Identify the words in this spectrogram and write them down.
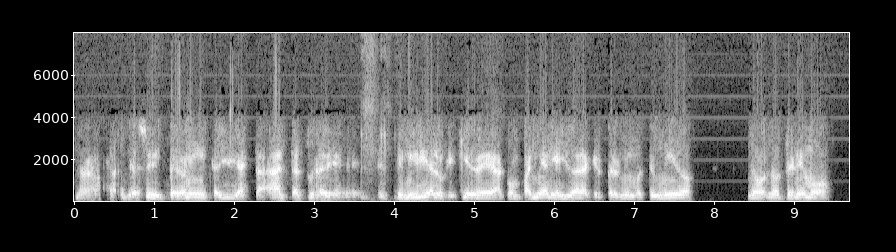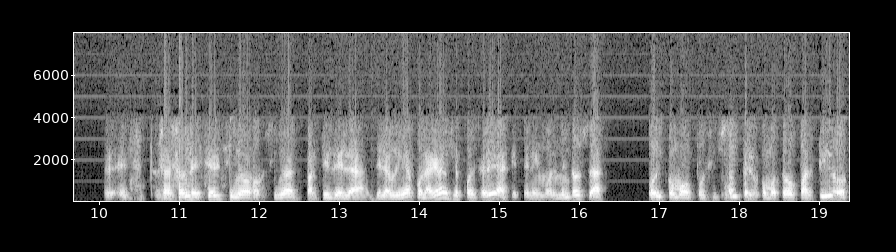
No, yo soy peronista y a esta alta altura de, mi vida lo que quiero es acompañar y ayudar a que el peronismo esté unido. No no tenemos eh, razón de ser sino sino a partir de la de la unidad por la gran responsabilidad que tenemos en Mendoza hoy como oposición pero como todo partido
